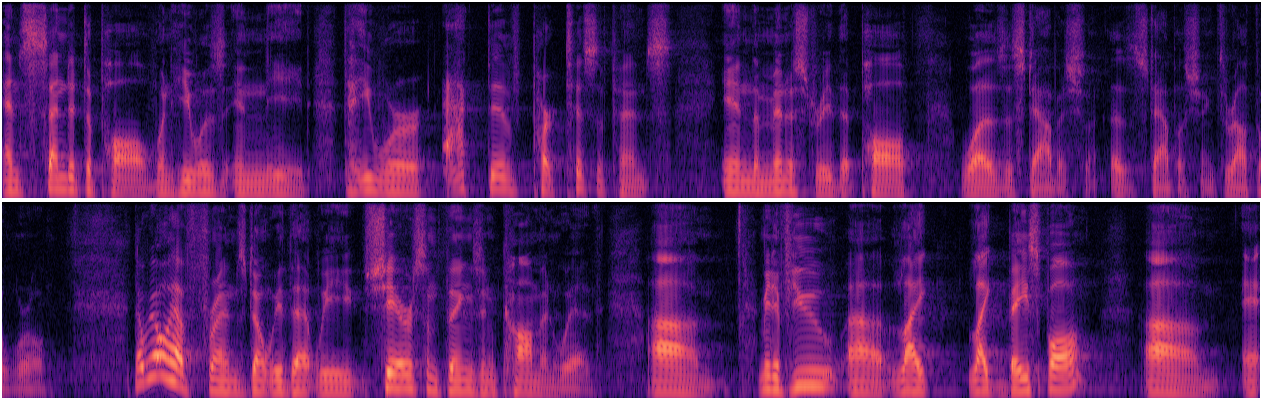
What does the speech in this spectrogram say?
and send it to Paul when he was in need. They were active participants in the ministry that Paul was establishing, throughout the world. Now, we all have friends, don't we, that we share some things in common with. Um, I mean, if you uh, like, like baseball, um, eh,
